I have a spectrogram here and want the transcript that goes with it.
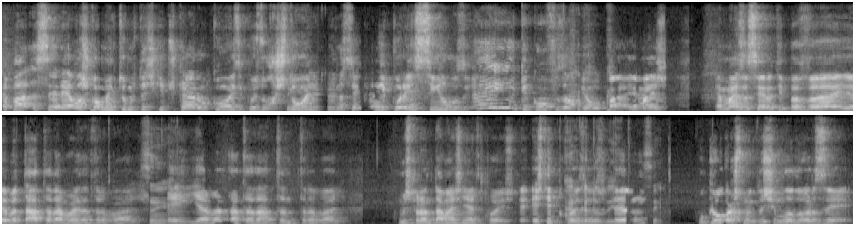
Epá, a sério, elas comem tu, mas tens que ir buscar o coisa e depois o restolho e não sei o quê, e pôr em silos. E, ei, que confusão. Eu, pá, é mais, é mais a cena tipo aveia, a batata dá boa de trabalho. Sim. Ei, a batata dá tanto trabalho mas pronto, dá mais dinheiro depois. Este tipo de coisas. Um, o que eu gosto muito dos simuladores é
